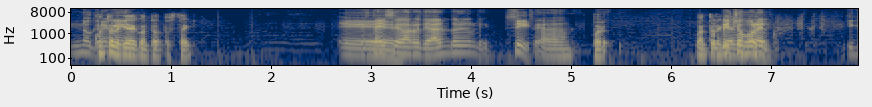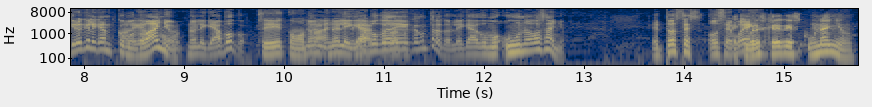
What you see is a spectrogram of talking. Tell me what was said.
no ¿Cuánto le que- queda de contrato a Style? Eh, Styles se va a retirar en WWE. Sí, O sea, ¿Cuánto le dicho por él. y creo que le quedan como dos queda años, como- no le queda poco. Sí, como No, otro no año, le queda poco de rato. contrato, le queda como uno o dos años. Entonces, o se Es que puede. por eso creo que es un año.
